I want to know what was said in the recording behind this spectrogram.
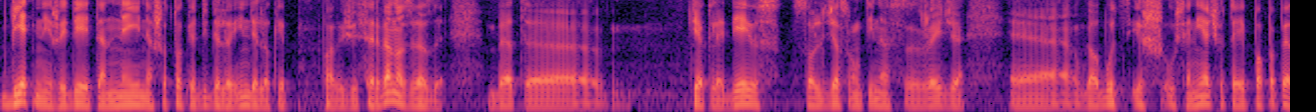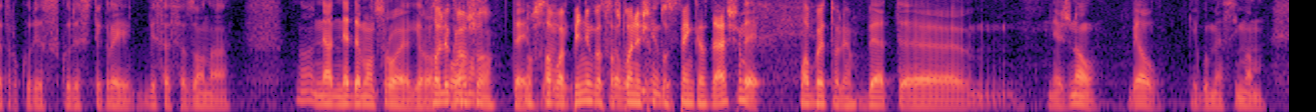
vietiniai žaidėjai ten neįneša tokio didelio indėlio kaip, pavyzdžiui, Servenos Vesdai, bet e, tiek ledėjus solidžias rungtynės žaidžia, e, galbūt iš užsieniečių tai Papa Petro, kuris, kuris tikrai visą sezoną nu, ne, nedemonstruoja geros. Toli formos. gražu. Taip. Už savo pinigus už savo 850. Taip. Labai toli. Bet e, nežinau, vėl, jeigu mes imam e,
